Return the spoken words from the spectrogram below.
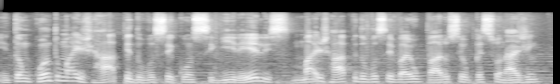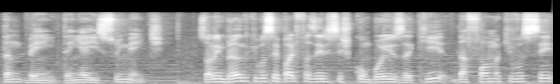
então quanto mais rápido você conseguir eles, mais rápido você vai upar o seu personagem também, tenha isso em mente. Só lembrando que você pode fazer esses comboios aqui da forma que você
